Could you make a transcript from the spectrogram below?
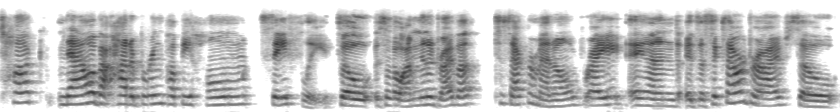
talk now about how to bring puppy home safely. So so I'm going to drive up to Sacramento, right? Mm-hmm. And it's a 6-hour drive, so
